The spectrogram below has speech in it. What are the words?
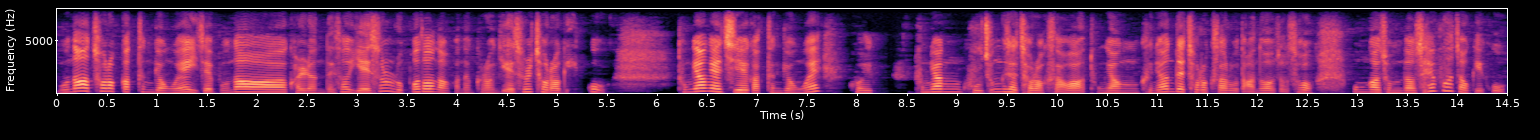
문화 철학 같은 경우에 이제 문화 관련돼서 예술로 뻗어나가는 그런 예술 철학이 있고, 동양의 지혜 같은 경우에 거의 동양 고중세 철학사와 동양 근현대 철학사로 나누어져서 뭔가 좀 더 세부적이고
